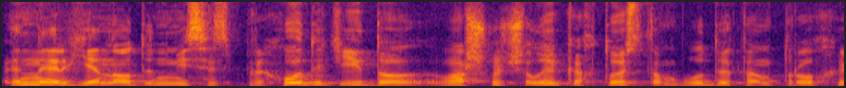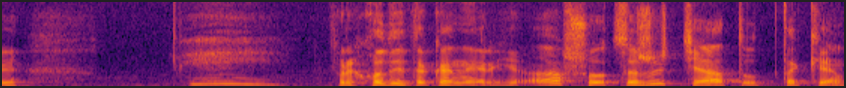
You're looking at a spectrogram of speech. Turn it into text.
енергія на один місяць приходить, і до вашого чоловіка хтось там буде там трохи приходить така енергія. А що, це життя, тут таке.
